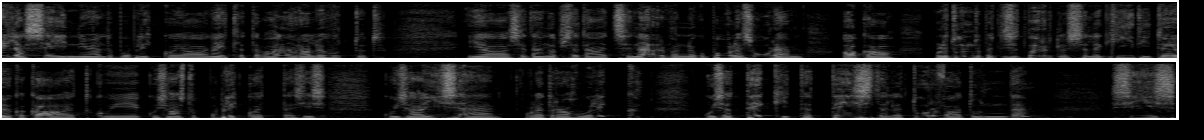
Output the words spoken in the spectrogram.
neljas sein nii-öelda publiku ja näitlejate vahel on ära lõhutud. ja see tähendab seda, et see närv on nagu poole suurem, aga mulle tundub, et lihtsalt võrdlus selle giidi tööga ka, et kui, kui sa astud publiku ette, siis kui sa ise oled rahulik, kui sa tekitad teistele turvatunde, siis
